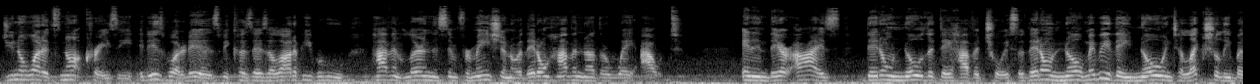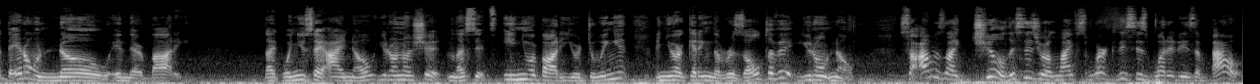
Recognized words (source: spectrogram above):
Do you know what? It's not crazy. It is what it is because there's a lot of people who haven't learned this information or they don't have another way out. And in their eyes, they don't know that they have a choice or they don't know. Maybe they know intellectually, but they don't know in their body. Like when you say, I know, you don't know shit. Unless it's in your body, you're doing it and you're getting the result of it, you don't know. So I was like, chill, this is your life's work. This is what it is about.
